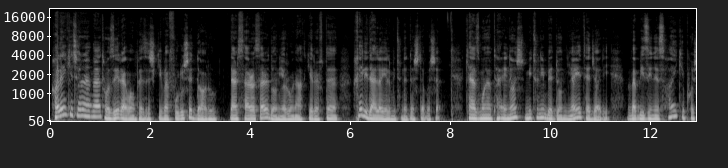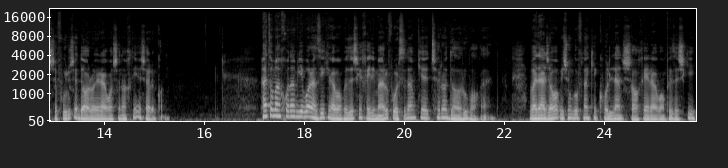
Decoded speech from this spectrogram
حالا اینکه چرا انقدر حوزه روانپزشکی و فروش دارو در سراسر دنیا رونق گرفته خیلی دلایل می‌تونه داشته باشه که از مهمتریناش می‌تونیم به دنیای تجاری و بیزینس هایی که پشت فروش داروی روانشناختی اشاره کنیم. حتی من خودم یه بار از یک روانپزشک خیلی معروف پرسیدم که چرا دارو واقعا و در جواب ایشون گفتن که کلا شاخه روانپزشکی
